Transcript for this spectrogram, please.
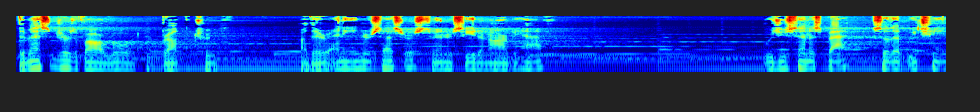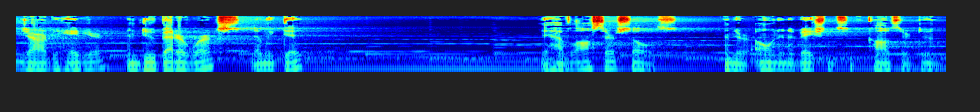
the messengers of our Lord have brought the truth. Are there any intercessors to intercede on our behalf? Would you send us back so that we change our behavior and do better works than we did? They have lost their souls, and their own innovations have caused their doom.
